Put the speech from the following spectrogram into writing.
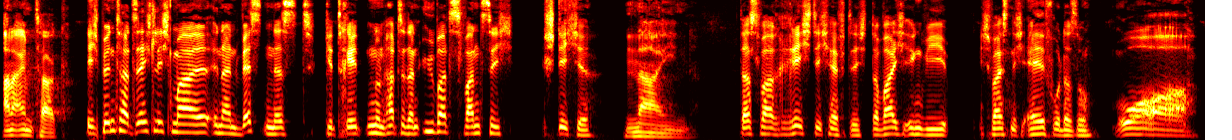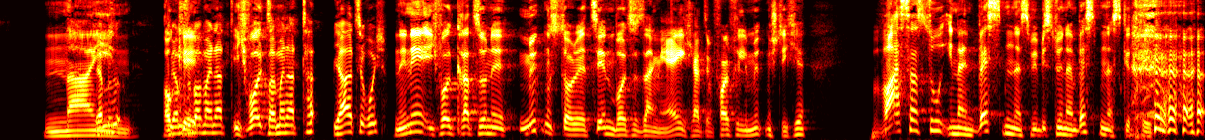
An einem Tag. Ich bin tatsächlich mal in ein Wespennest getreten und hatte dann über 20 Stiche. Nein. Das war richtig heftig. Da war ich irgendwie, ich weiß nicht, elf oder so. Boah. Nein. Wir okay. so meiner, ich wollte bei meiner, Ta ja, erzähl ruhig. Nee, nee, ich wollte gerade so eine Mückenstory erzählen, wollte so sagen, hey, ich hatte voll viele Mückenstiche. Was hast du in ein Wespennest? Wie bist du in ein Wespennest getreten?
